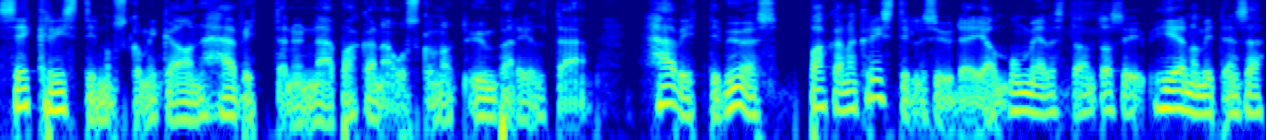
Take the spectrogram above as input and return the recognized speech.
se kristinusko, mikä on hävittänyt nämä pakanauskonnot ympäriltään, hävitti myös pakana kristillisyyden ja mun mielestä on tosi hieno, miten sä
